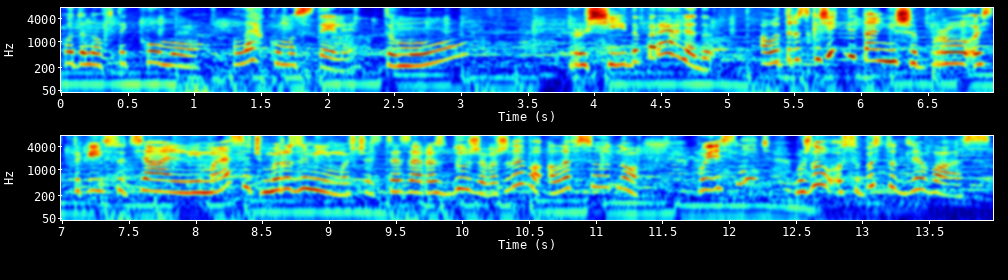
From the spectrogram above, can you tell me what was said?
подано в такому легкому стилі. Тому рушій до перегляду. А от розкажіть детальніше про ось такий соціальний меседж. Ми розуміємо, що це зараз дуже важливо, але все одно поясніть, можливо, особисто для вас,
